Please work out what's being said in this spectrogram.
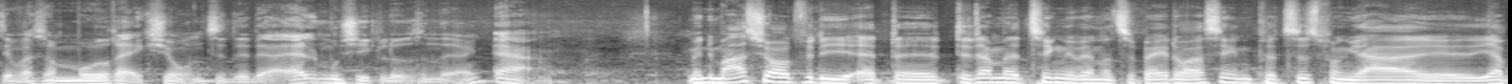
det var som modreaktion til det der. Al musik lød sådan der, ikke? Ja. Men det er meget sjovt, fordi at, øh, det der med, at tingene vender tilbage, det var også en på et tidspunkt, jeg, øh, jeg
